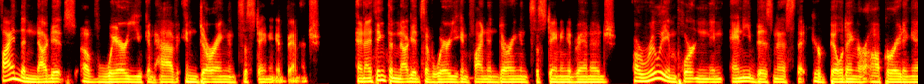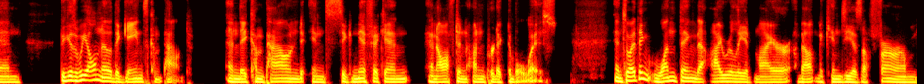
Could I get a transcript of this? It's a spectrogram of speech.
find the nuggets of where you can have enduring and sustaining advantage. And I think the nuggets of where you can find enduring and sustaining advantage are really important in any business that you're building or operating in, because we all know the gains compound and they compound in significant and often unpredictable ways. And so I think one thing that I really admire about McKinsey as a firm,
